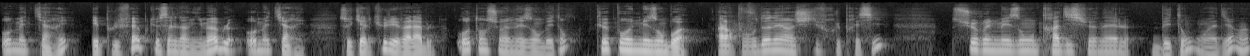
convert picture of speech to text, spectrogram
au mètre carré est plus faible que celle d'un immeuble au mètre carré. Ce calcul est valable autant sur une maison béton que pour une maison bois. Alors pour vous donner un chiffre plus précis, sur une maison traditionnelle béton, on va dire, hein,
